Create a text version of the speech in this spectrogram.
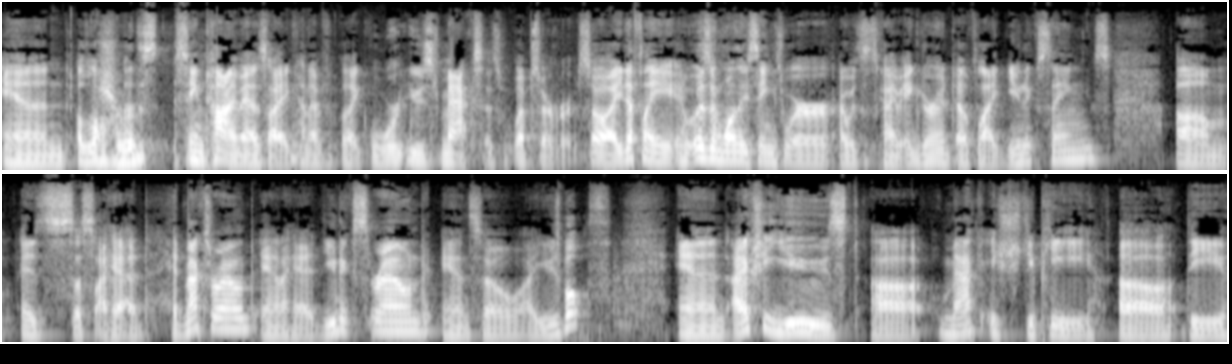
And along at the same time as I kind of like used Macs as web server. So I definitely, it wasn't one of these things where I was just kind of ignorant of like Unix things. Um, it's just I had had Macs around and I had Unix around, and so I used both. And I actually used uh, Mac HTTP, uh, the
